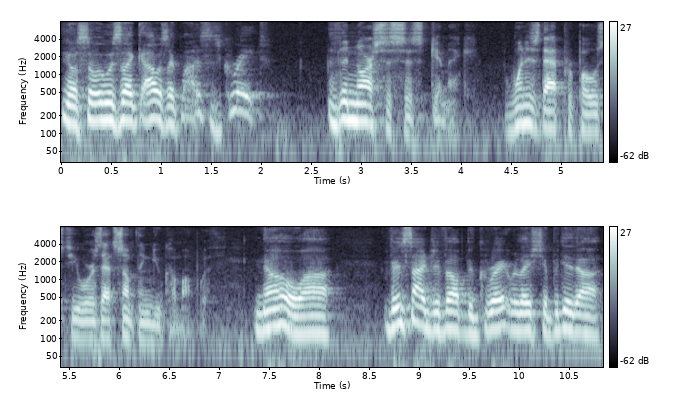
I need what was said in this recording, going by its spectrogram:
You know, so it was like I was like, wow, this is great. The narcissist gimmick. When is that proposed to you, or is that something you come up with? No, uh, Vince and I developed a great relationship. We did a,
